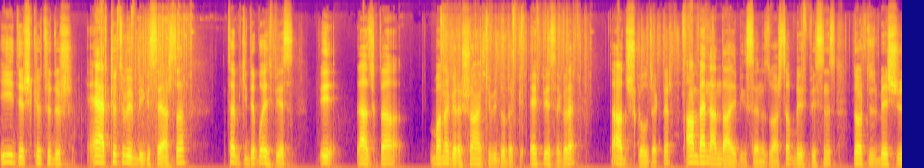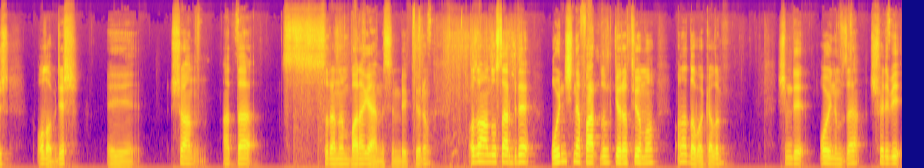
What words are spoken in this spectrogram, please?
iyidir kötüdür. Eğer kötü bir bilgisayarsa tabii ki de bu FPS bir birazcık daha bana göre şu anki videodaki FPS'e göre daha düşük olacaktır. Ama benden daha iyi bilgisayarınız varsa bu FPS'iniz 400-500 olabilir. Ee, şu an hatta sıranın bana gelmesini bekliyorum. O zaman dostlar bir de oyun içinde farklılık yaratıyor mu? Ona da bakalım. Şimdi oyunumuza şöyle bir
